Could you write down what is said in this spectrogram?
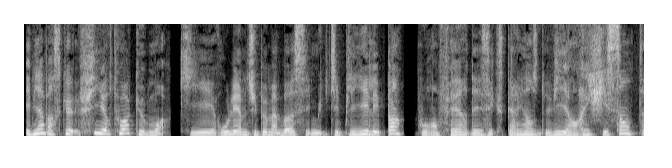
Eh bien parce que figure-toi que moi, qui ai roulé un petit peu ma bosse et multiplié les pains pour en faire des expériences de vie enrichissantes,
